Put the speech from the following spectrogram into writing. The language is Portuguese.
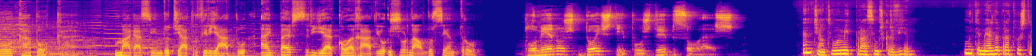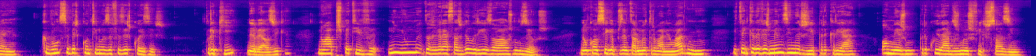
Boca a Boca. Magazine do Teatro Viriato em parceria com a Rádio Jornal do Centro. Pelo menos dois tipos de pessoas. Anteontem um amigo próximo escrevia-me: Muita merda para a tua estreia. Que bom saber que continuas a fazer coisas. Por aqui, na Bélgica, não há perspectiva nenhuma de regresso às galerias ou aos museus. Não consigo apresentar o meu trabalho em lado nenhum e tenho cada vez menos energia para criar ou mesmo para cuidar dos meus filhos sozinho.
